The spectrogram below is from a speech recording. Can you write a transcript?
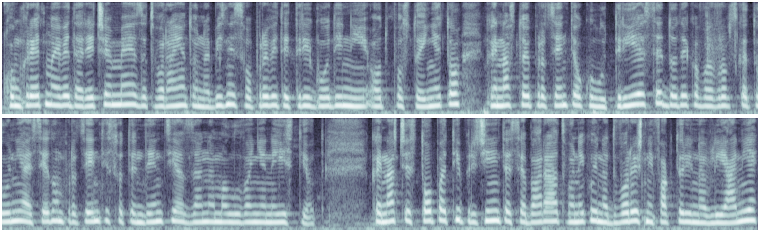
Конкретно еве да речеме затворањето на бизнис во првите три години од постоењето, кај нас тој процент е околу 30, додека во Европската Унија е 7% со тенденција за намалување на истиот. Кај нас честопати причините се бараат во некои надворешни фактори на влијание,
